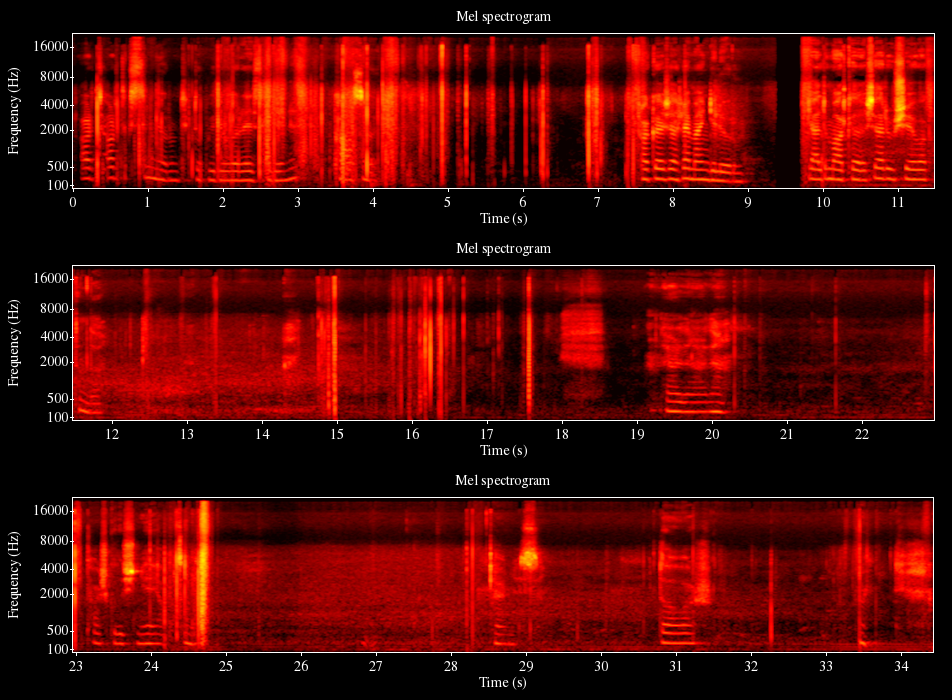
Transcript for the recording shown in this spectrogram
Artık, artık silmiyorum TikTok videoları eskilerini. Kalsın öyle. Arkadaşlar hemen geliyorum. Geldim arkadaşlar bir şeye baktım da. Nerede nerede? Taş kılıç niye yaptım? Her neyse. Daha var.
